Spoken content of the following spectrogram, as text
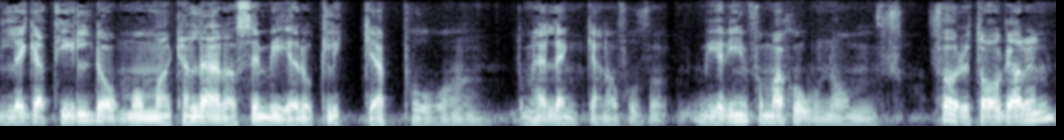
lägga till dem och man kan lära sig mer och klicka på de här länkarna och få mer information om företagaren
